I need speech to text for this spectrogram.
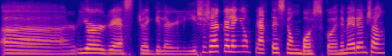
uh, your rest regularly. share ko lang yung practice ng boss ko na meron siyang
